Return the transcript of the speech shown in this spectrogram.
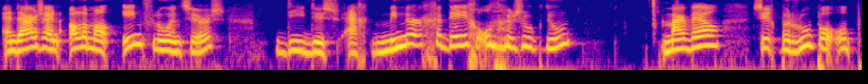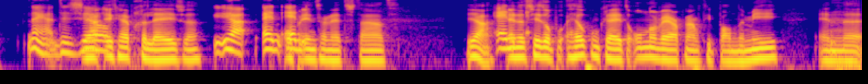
En daar zijn allemaal influencers die dus eigenlijk minder gedegen onderzoek doen, maar wel zich beroepen op, nou ja, dezelfde... Ja, ik heb gelezen. Ja, en, Op en internet staat. Ja, en, En- het zit op heel concrete onderwerpen, namelijk die pandemie. En eh,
